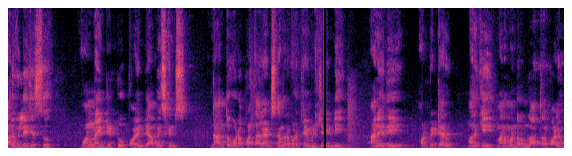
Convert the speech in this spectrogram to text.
ఆరు villages one ninety two point యాభై సెంట్స్ దాంతో కూడా పట్టా ల్యాండ్స్కి అందరూ కూడా పేమెంట్ చేయండి అనేది అప్పుడు పెట్టారు. మనకి మన మండలంలో అత్తలపాలెం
